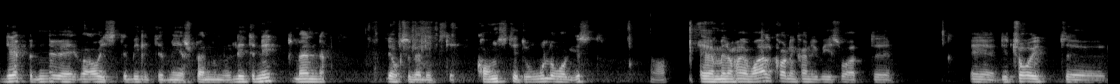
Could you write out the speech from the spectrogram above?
greppet nu är, ja visst det blir lite mer spännande och lite nytt, men det är också väldigt konstigt och ologiskt. Ja. Eh, Med de här wildcarden kan det ju bli så att eh, Detroit eh,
